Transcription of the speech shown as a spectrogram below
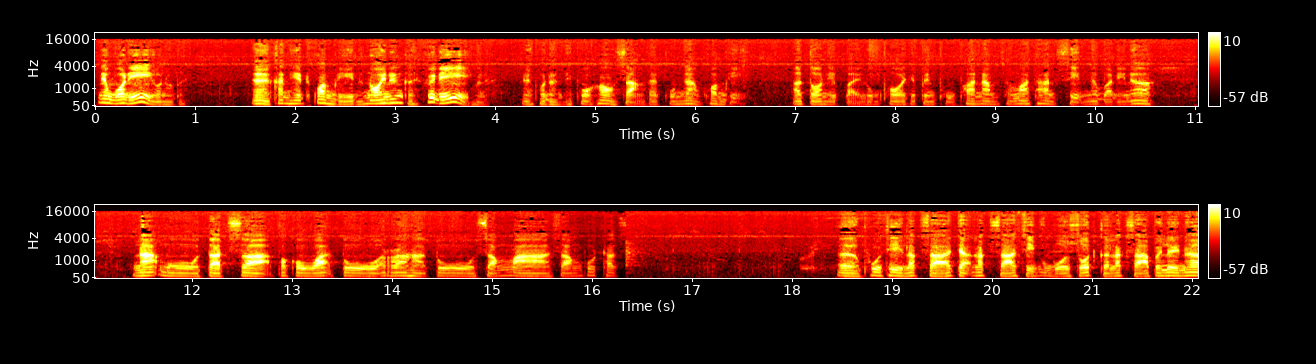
เนี่ยบ่ดีของเราไปขั้นเฮ็ดความดีน้อยนึงก็คือดีเพราะนั้นให้พวกเข้าสั่งแต่คุณงามความดี อาตอนนี้ไปหลวงพ่อจะเป็นผู้พานำสมาทานศีลนะบัดนี้นะนะโมตัสสะภะคะวะโตอะระหะโตสัมมาสัมพุทธัสเออผู้ที่รักษาจะรักษาศีลอุโบสถก็รักษาไปเลยเนะ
